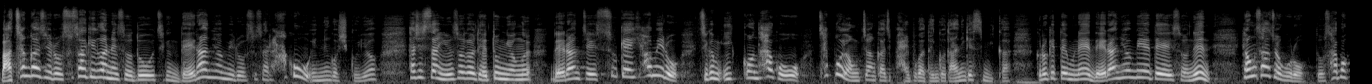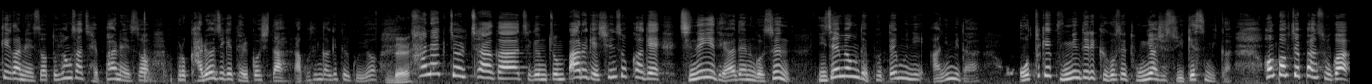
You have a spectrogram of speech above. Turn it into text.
마찬가지로 수사기관에서도 지금 내란 혐의로 수사를 하고 있는 것이고요. 사실상 윤석열 대통령을 내란죄 수개 혐의로 지금 입건하고 체포영장까지 발부가 된 것 아니겠습니까? 그렇기 때문에 내란 혐의에 대해서는 형사적으로 또 사법기관에서 또 형사 재판에서 앞으로 가려지게 될 것이다라고 생각이 들고요. 네. 탄핵 절차가 지금 좀 빠르게 신속하게 진행이 돼야 되는 것은 이재명 대표 때문이 아닙니다. 어떻게 국민들이 그것에 동의하실 수 있겠습니까? 헌법재판소가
